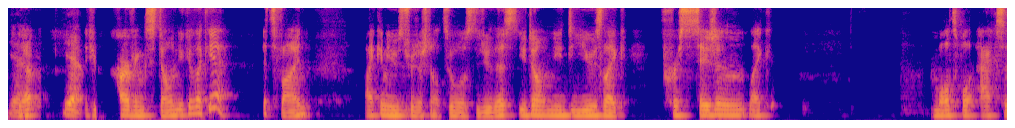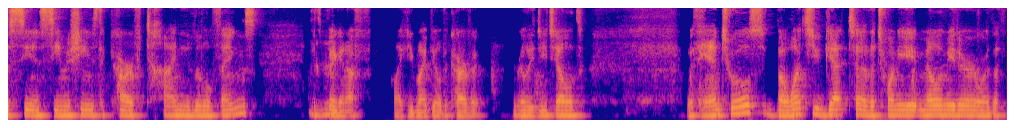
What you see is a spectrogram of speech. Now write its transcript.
Yeah. Yep. Yeah. If you're carving stone, you can be like, yeah, it's fine. I can use traditional tools to do this. You don't need to use like precision, like multiple axis CNC machines to carve tiny little things. It's Mhm. big enough, like you might be able to carve it really detailed with hand tools. But once you get to the 28 millimeter or the,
